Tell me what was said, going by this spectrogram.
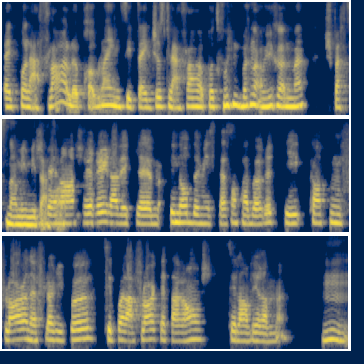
peut-être pas la fleur le problème, c'est peut-être juste que la fleur n'a pas trouvé le bon environnement. Je suis partie dans mes métaphores. Je vais enchérir avec euh, une autre de mes citations favorites qui est quand une fleur ne fleurit pas, c'est pas la fleur que tu arranges, c'est l'environnement. Hmm,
